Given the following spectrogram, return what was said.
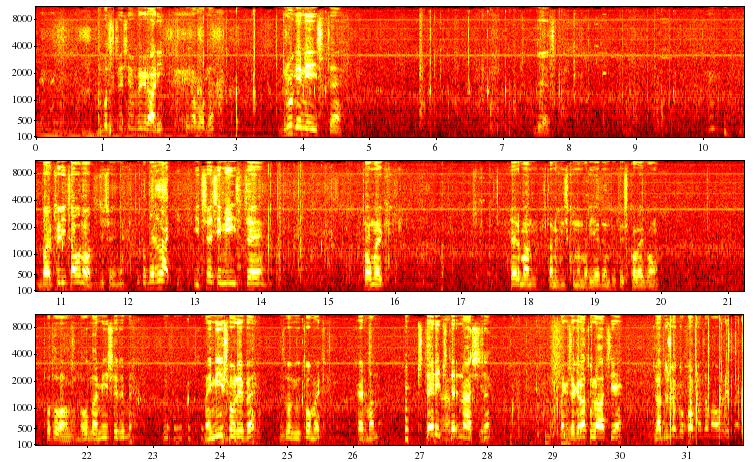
No bo z Grzesiem wygrali te zawody. Drugie miejsce. Gdzie jest? Walczyli całą noc dzisiaj, nie? Puderlaki. I trzecie miejsce Tomek, Herman, stanowisko numer jeden, tutaj z kolegą. To to on, od najmniejszej ryby? Najmniejszą rybę złowił Tomek, Herman. 4,14. Także gratulacje. Dla dużego chłopa za małą rybę.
